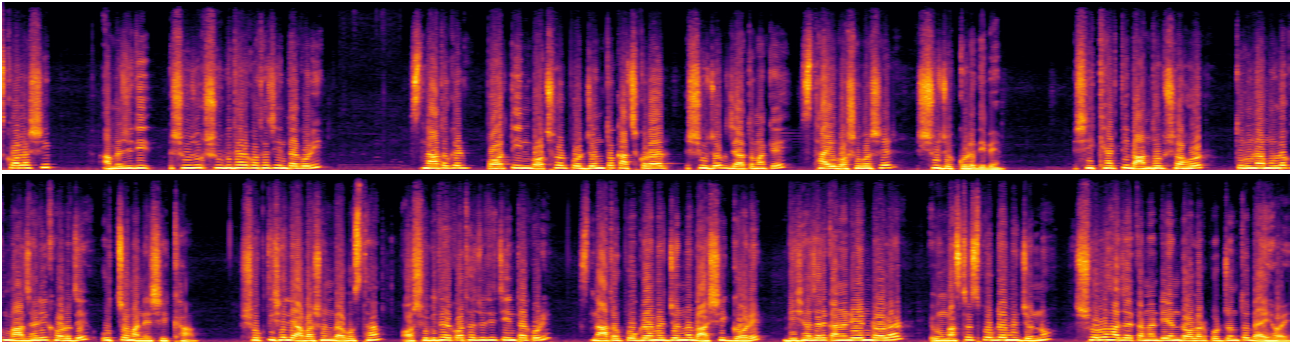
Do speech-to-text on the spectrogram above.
scholarship. আমরা যদি সুযোগ সুবিধার কথা চিন্তা করি, স্নাতকের পর তিন বছর পর্যন্ত কাজ করার সুযোগ যা তোমাকে স্থায়ী বসবাসের সুযোগ করে দিবে। শিক্ষার্থী বান্ধব শহর, তুলনামূলক মাঝারি খরচে উচ্চমানের শিক্ষা। শক্তিশালী আবাসন ব্যবস্থা। অসুবিধার কথা যদি চিন্তা করি, স্নাতক প্রোগ্রামের জন্য বার্ষিক গড়ে বিশ হাজার কানাডিয়ান ডলার এবং মাস্টার্স প্রোগ্রামের জন্য ষোলো হাজার কানাডিয়ান ডলার পর্যন্ত ব্যয় হয়।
